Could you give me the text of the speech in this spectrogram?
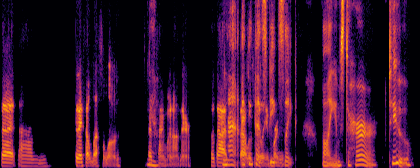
that um that I felt less alone as yeah. time went on there. So that, that, that I think that really speaks important. like volumes to her too,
